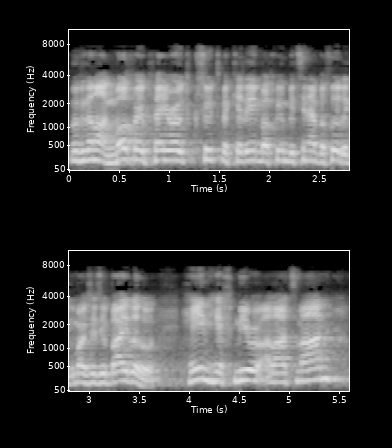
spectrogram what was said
moving along. Mochrei peirot ksut. The Gemara says hechmiru alatzman.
